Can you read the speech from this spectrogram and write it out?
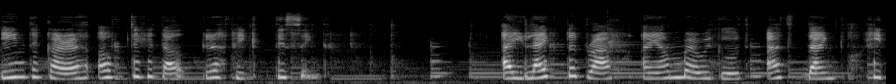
in the career of digital graphic design. I like to draw. I am very good at drawing it.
